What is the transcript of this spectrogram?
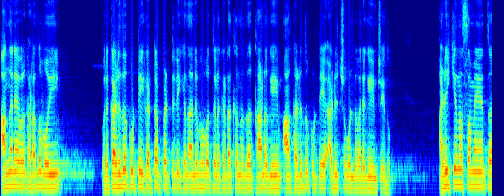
അങ്ങനെ അവർ കടന്നുപോയി. ഒരു കഴുതക്കുട്ടി കെട്ടപ്പെട്ടിരിക്കുന്ന അനുഭവത്തിൽ കിടക്കുന്നത് കാണുകയും ആ കഴുതക്കുട്ടിയെ അഴിച്ചു കൊണ്ടുവരികയും ചെയ്തു. അഴിക്കുന്ന സമയത്ത്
